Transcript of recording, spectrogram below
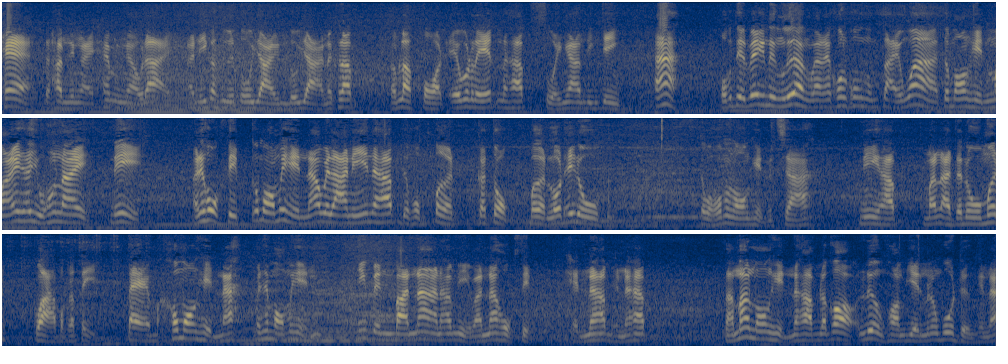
แค่จะทำยังไงให้มันเงาได้ อันนี้ก็คือตัวอย่างตัวอย่างนะครับสำหรับ Ford Everest นะครับ สวยงามจริง ๆอะผมเตือนไว้อีกหนึ่งเรื่องหลายคนคงสงสัยว่าจะมองเห็นไหมถ้าอยู่ข้างในนี่ อันนี้ 60 ก็มองไม่เห็นนะเวลานี้นะครับ เดี๋ยวผมเปิดกระจกเปิดรถให้ดูจะบอกว่ามันมองเห็นนะจ๊ะ นี่ครับ มันอาจจะดูมืดกว่าปกติ แต่เขามองเห็นนะ ไม่ใช่มองไม่เห็น ยิ่งเป็นบานหน้านะครับนี่บานหน้า 60 เห็นนะครับเห็นนะครับ สามารถมองเห็นนะครับ แล้วก็เรื่องความเย็นไม่ต้องพูดถึงเห็นไหม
